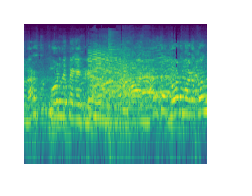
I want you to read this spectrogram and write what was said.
ನರಸ ನರ್ಸ್ ಜೋಡ್ಬೇಕಾಗೈತ್ರಿ ಆ ನರ್ಸ್ ಜೋಡ್ ಮಾಡಕೊಂಡ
